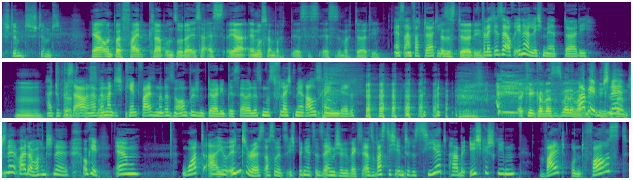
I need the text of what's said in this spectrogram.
Stimmt, stimmt. Ja, und bei Fight Club und so, da ist er, es, ja, er muss einfach, es ist, es ist einfach dirty. Er ist einfach dirty. Es ist dirty. Vielleicht ist er auch innerlich mehr dirty. Ah, du bist auch, auch ne? wenn man dich kennt, weiß man, dass du auch ein bisschen dirty bist, aber das muss vielleicht mehr raushängen, gell? Okay, komm, lass uns weitermachen. Okay, schnell, schnell weitermachen, schnell. Okay, ähm, what are you interested? Achso, jetzt, ich bin jetzt ins Englische gewechselt. Also, was dich interessiert, habe ich geschrieben, Wald und Forst,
